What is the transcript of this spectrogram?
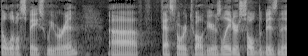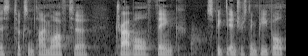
the little space we were in. Uh, fast forward 12 years later, sold the business, took some time off to travel, think, speak to interesting people,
